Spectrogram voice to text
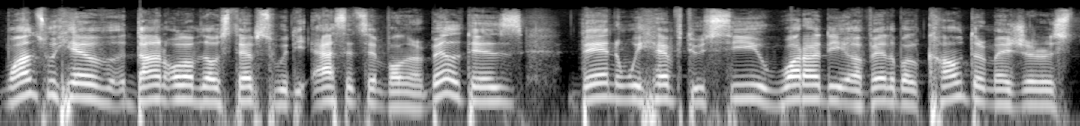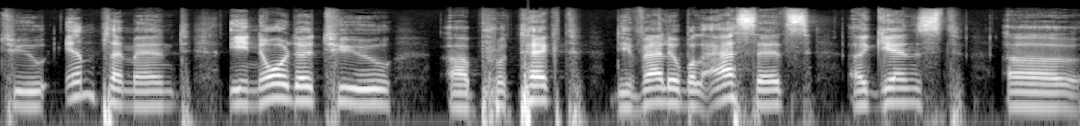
once we have done all of those steps with the assets and vulnerabilities, then we have to see what are the available countermeasures to implement in order to uh, protect the valuable assets against uh,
